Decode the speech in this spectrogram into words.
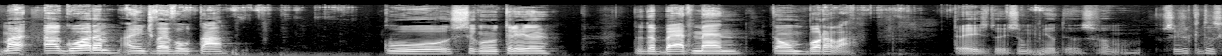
Mas agora a gente vai voltar com o segundo trailer do The Batman. Então bora lá. 3, 2, 1, meu Deus, vamos. Seja o que Deus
